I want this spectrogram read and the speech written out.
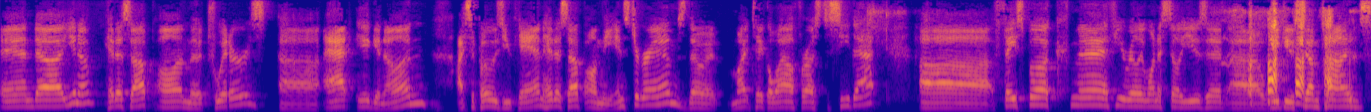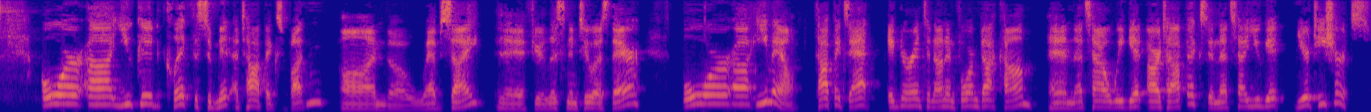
And, uh, you know, hit us up on the Twitters uh, at Ig. I suppose you can hit us up on the Instagrams, though it might take a while for us to see that. Uh, Facebook, meh, if you really want to still use it, uh, we do sometimes. Or uh, you could click the Submit a Topics button on the website if you're listening to us there or uh, email topics at ignorantanduninformed.com. And that's how we get our topics, and that's how you get your t shirts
